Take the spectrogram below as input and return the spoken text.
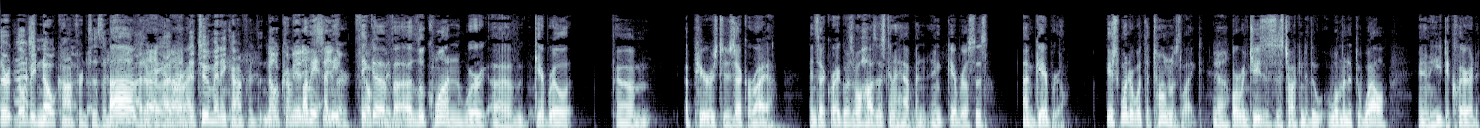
There, there'll be no conferences in Okay, I don't know. I've all been to right. too many conferences. No con- committee. I mean, I mean, either. think No of committee. uh, Luke one, where uh, Gabriel um, appears to Zechariah, and Zechariah goes, "Well, how's this going to happen?" And Gabriel says, "I'm Gabriel." You just wonder what the tone was like. Yeah. Or when Jesus is talking to the woman at the well, and he declared,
